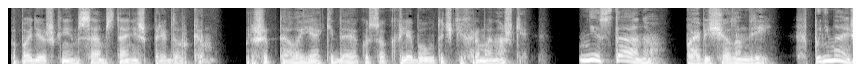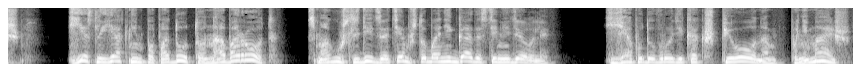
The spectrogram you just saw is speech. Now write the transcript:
Попадешь к ним, сам станешь придурком, прошептала я, кидая кусок хлеба уточки хромоножки. Не стану, пообещал Андрей. Понимаешь, если я к ним попаду, то наоборот, смогу следить за тем, чтобы они гадости не делали. Я буду вроде как шпионом, понимаешь?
